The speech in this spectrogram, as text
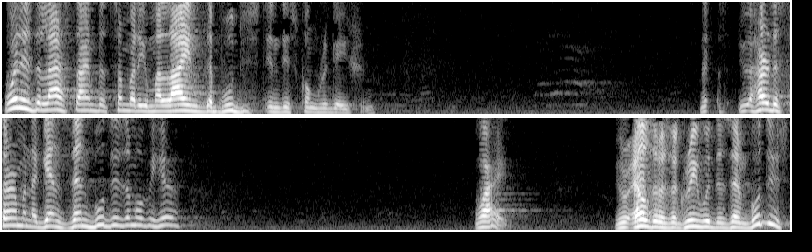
When is the last time that somebody maligned the Buddhist in this congregation? You heard a sermon against Zen Buddhism over here? Why? Your elders agree with the Zen Buddhist.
